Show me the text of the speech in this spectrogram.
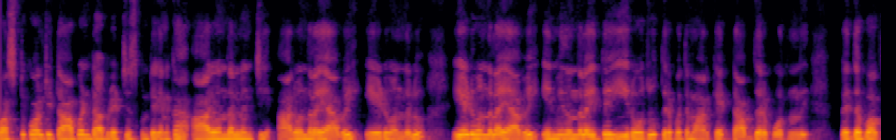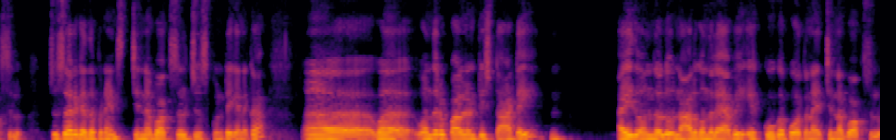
first quality top and top rate చూసుకుంటే కనుక ఆరు వందల నుంచి ఆరు వందల యాభై ఏడు వందలు ఏడు వందల యాభై ఎనిమిది వందలు అయితే ఈరోజు తిరుపతి మార్కెట్ టాప్ ధర పోతుంది. పెద్ద బాక్సులు. చూసారు కదా ఫ్రెండ్స్ చిన్న బాక్సులు చూసుకుంటే కనుక వంద రూపాయల నుండి స్టార్ట్ అయ్యి ఐదు వందలు నాలుగు వందల యాభై ఎక్కువగా పోతున్నాయి చిన్న బాక్సులు.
